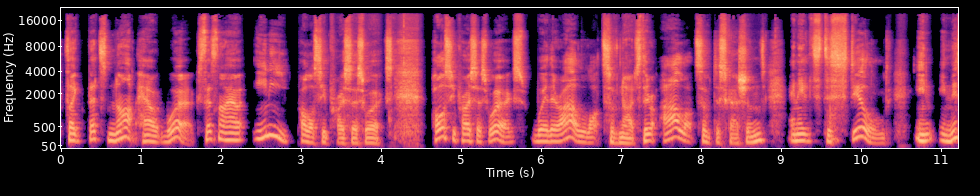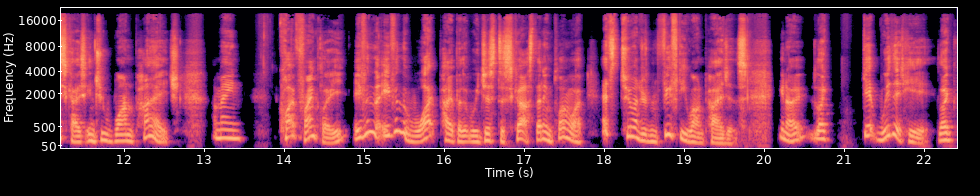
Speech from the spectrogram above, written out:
It's like that's not how it works. That's not how any policy process works policy process works where there are lots of notes, there are lots of discussions, and it's distilled in in this case into one page. I mean, quite frankly, even the even the white paper that we just discussed, that employment white, that's 251 pages. You know, like get with it here. Like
